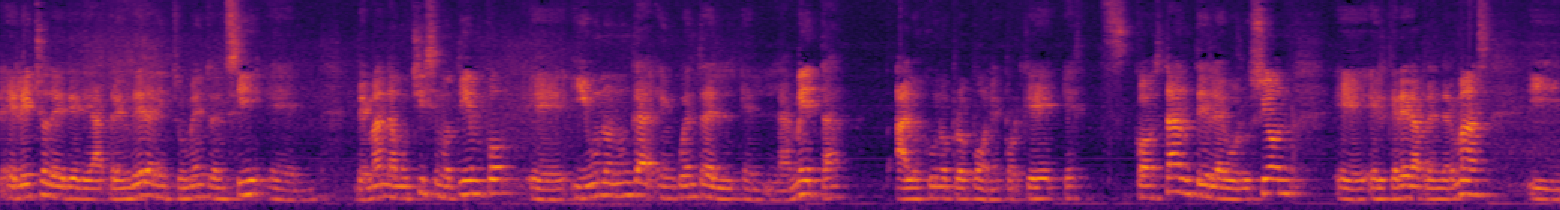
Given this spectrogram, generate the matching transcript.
el hecho de, aprender el instrumento en sí eh, demanda muchísimo tiempo eh, y uno nunca encuentra la meta a lo que uno propone, porque es constante la evolución, eh, el querer aprender más. Y,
